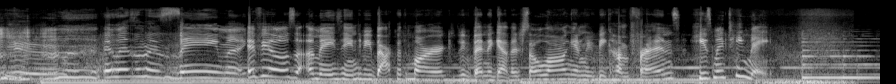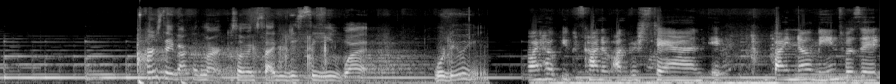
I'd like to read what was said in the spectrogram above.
you. It wasn't the same. It feels amazing to be back with Mark. We've been together so long and we've become friends. He's my teammate. First day back with Mark, so I'm excited to see what we're doing. I hope you can kind of understand. It by no means was it.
